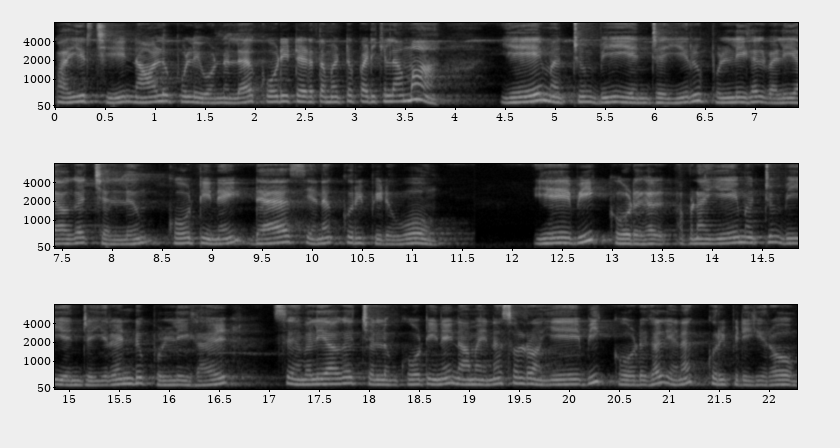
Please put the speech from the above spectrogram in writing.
பயிற்சி நாலு புள்ளி ஒன்றில் கோடிட்ட இடத்த மட்டும் படிக்கலாமா? ஏ மற்றும் பி என்ற இரு புள்ளிகள் வழியாக செல்லும் கோட்டினை டேஸ் என குறிப்பிடுவோம். ஏபி கோடுகள். அப்படின்னா ஏ மற்றும் பி என்ற இரண்டு புள்ளிகள் வழியாக செல்லும் கோட்டினை நாம் என்ன சொல்கிறோம் ஏபி கோடுகள் என குறிப்பிடுகிறோம்.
